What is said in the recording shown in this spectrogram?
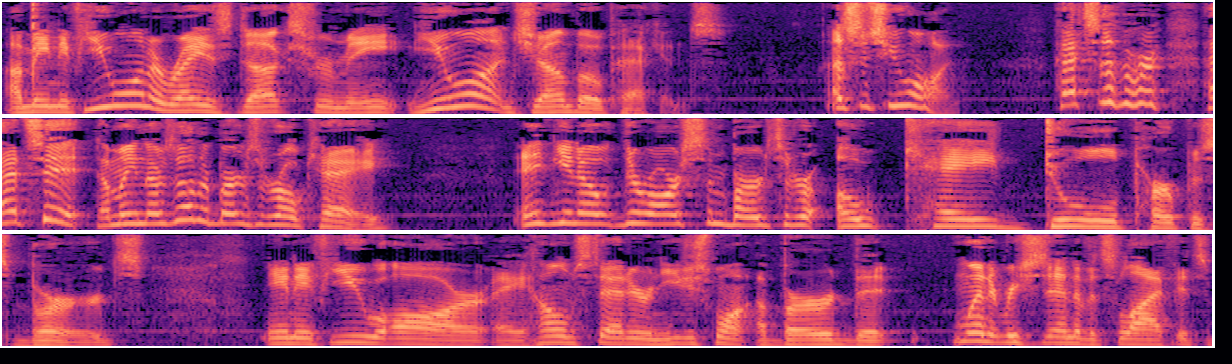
I mean, if you want to raise ducks for meat, you want jumbo Pekins. That's what you want. That's the bird. That's it. I mean, there's other birds that are okay. And you know, there are some birds that are okay dual purpose birds. And if you are a homesteader and you just want a bird that when it reaches the end of its life, it's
